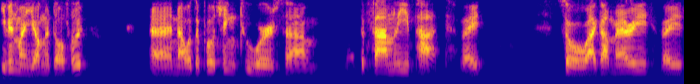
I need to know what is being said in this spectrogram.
even my young adulthood, and I was approaching towards um, the family path, right? So I got married, right?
